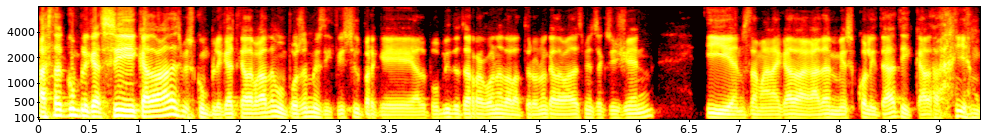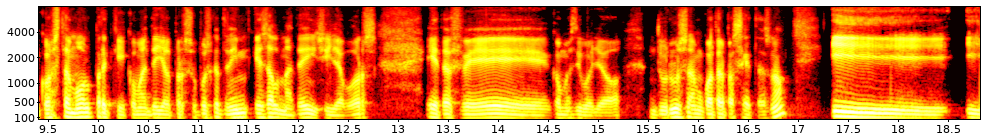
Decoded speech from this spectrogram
Ha estat complicat, sí, cada vegada és més complicat, cada vegada m'ho posa més difícil perquè el públic de Tarragona, de la Trono, cada vegada és més exigent i ens demana cada vegada més qualitat i, cada, i em costa molt perquè, com et deia, el pressupost que tenim és el mateix i llavors he de fer, com es diu allò, duros amb quatre pessetes, no? I, i,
